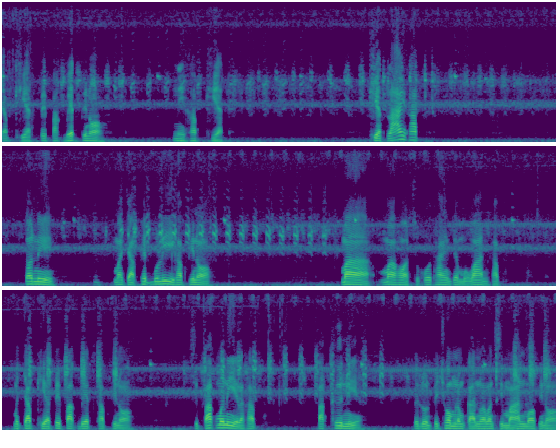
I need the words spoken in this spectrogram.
จับเขียดไปปักเบ็ดพี่น้อง นี่ครับเขียด เขียดร้ายครับ ตอนนี้มาจากเพชรบุรีครับพี่น้อง มามาหอดสุโขทัยแต่เมื่อวานครับ มาจับเขียดไปปักเบ็ดครับพี่น้อง สิปักเมื่อนี้แหละครับ ปักคืนนี่ไปหล่นไปชมน้ำกันว่ามันสิมานบอพี่น้อง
